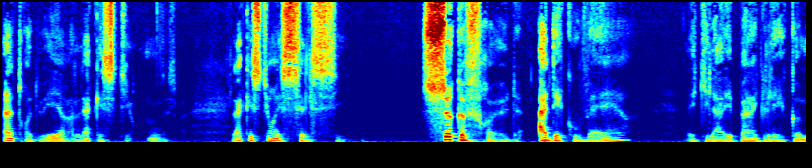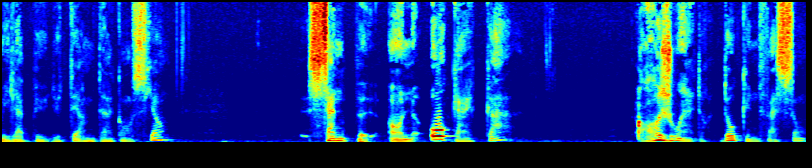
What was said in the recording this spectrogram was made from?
introduire la question. La question est celle-ci. Ce que Freud a découvert et qu'il a épinglé comme il a pu du terme d'inconscient, ça ne peut en aucun cas rejoindre d'aucune façon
